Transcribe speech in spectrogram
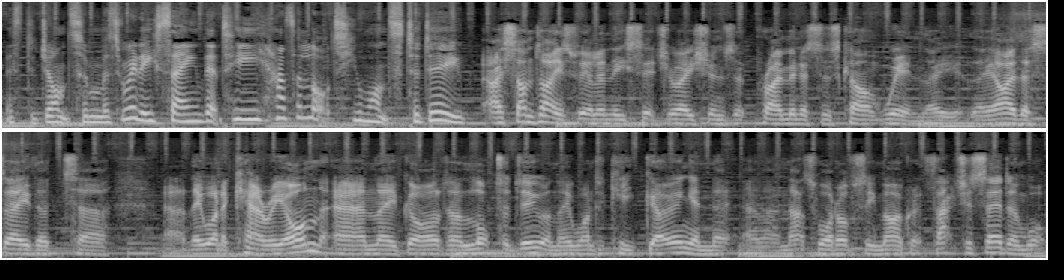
Mr Johnson was really saying that he has a lot he wants to do. I sometimes feel in these situations that prime ministers can't win. They, they either say that uh, uh, they want to carry on and they've got a lot to do and they want to keep going, and, and that's what obviously Margaret Thatcher said and what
